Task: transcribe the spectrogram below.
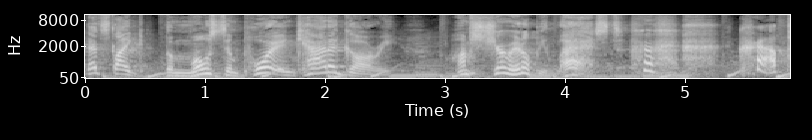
that's like the most important category. I'm sure it'll be last. Crap.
